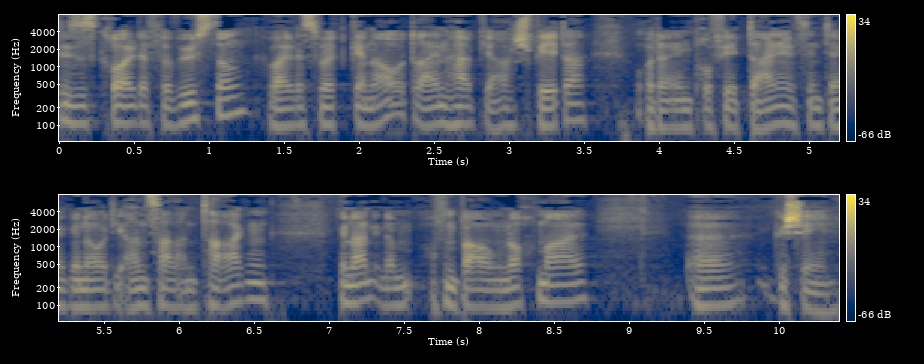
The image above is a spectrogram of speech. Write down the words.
dieses Gräuel der Verwüstung, weil das wird genau dreieinhalb Jahre später oder im Prophet Daniel sind ja genau die Anzahl an Tagen genannt, in der Offenbarung nochmal äh, geschehen.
